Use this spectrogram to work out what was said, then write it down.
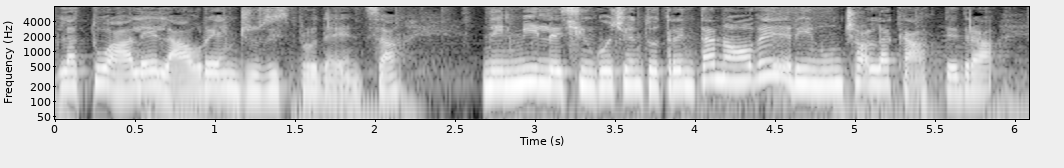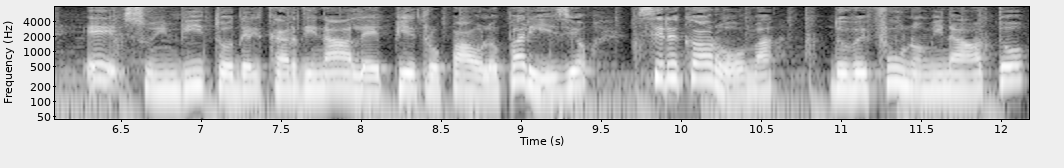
l'attuale laurea in giurisprudenza. Nel 1539 rinunciò alla cattedra e, su invito del cardinale Pietro Paolo Parisio, si recò a Roma, dove fu nominato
